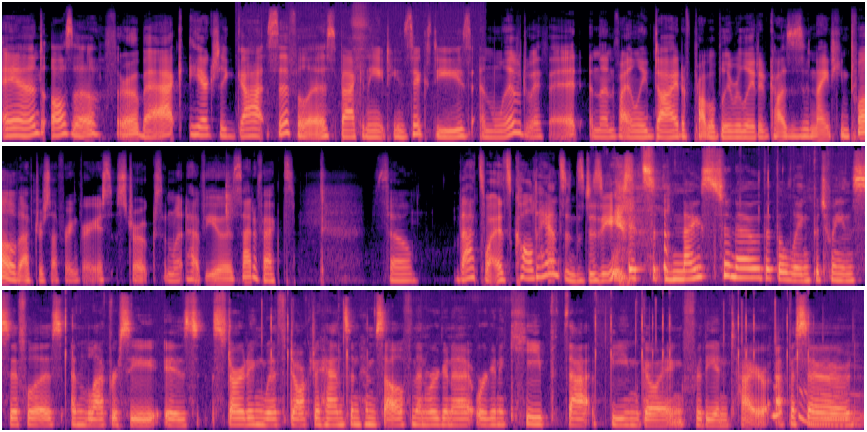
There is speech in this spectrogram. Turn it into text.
And also, throwback, he actually got syphilis back in the 1860s and lived with it, and then finally died of probably related causes in 1912 after suffering various strokes and what have you as side effects. So that's why it's called Hansen's disease. it's nice to know that the link between syphilis and leprosy is starting with Dr. Hansen himself, and then we're gonna we're gonna keep that theme going for the entire episode.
